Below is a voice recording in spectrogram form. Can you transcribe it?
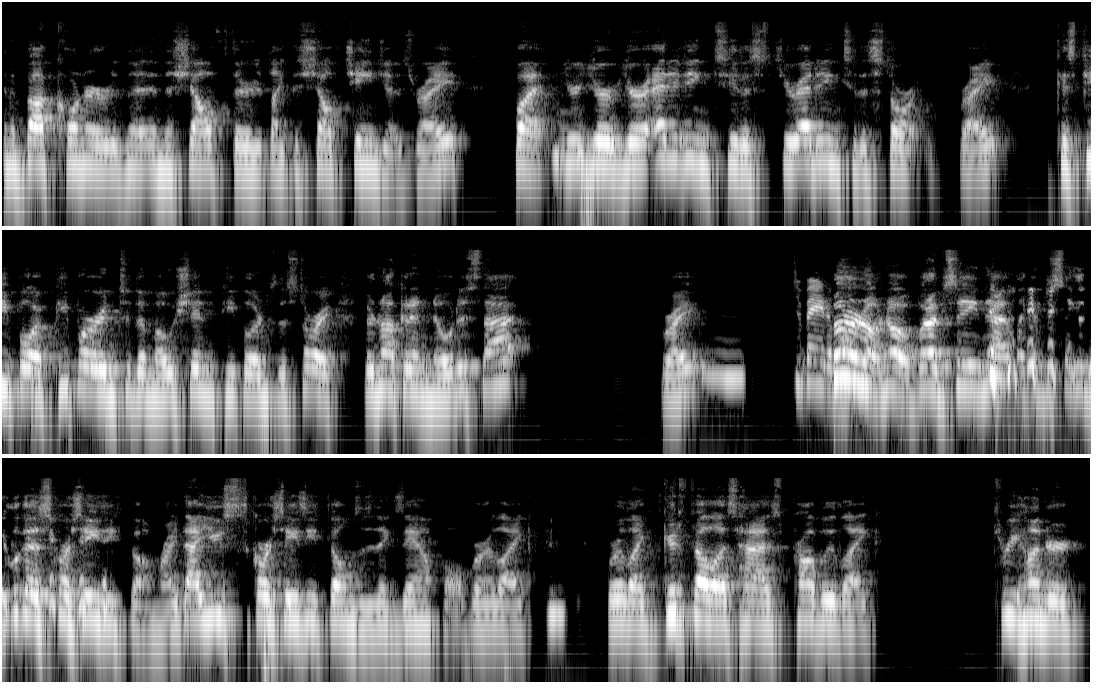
in the back corner in the, in the shelf there like the shelf changes right? But you're mm-hmm. you're you're editing to this you're editing to the story right? Because people if people are into the motion people are into the story. They're not going to notice that right? Mm, debatable no no no no but i'm saying that like i'm just saying look at a scorsese film right? I use scorsese films as an example where like mm-hmm. where like goodfellas has probably like 300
